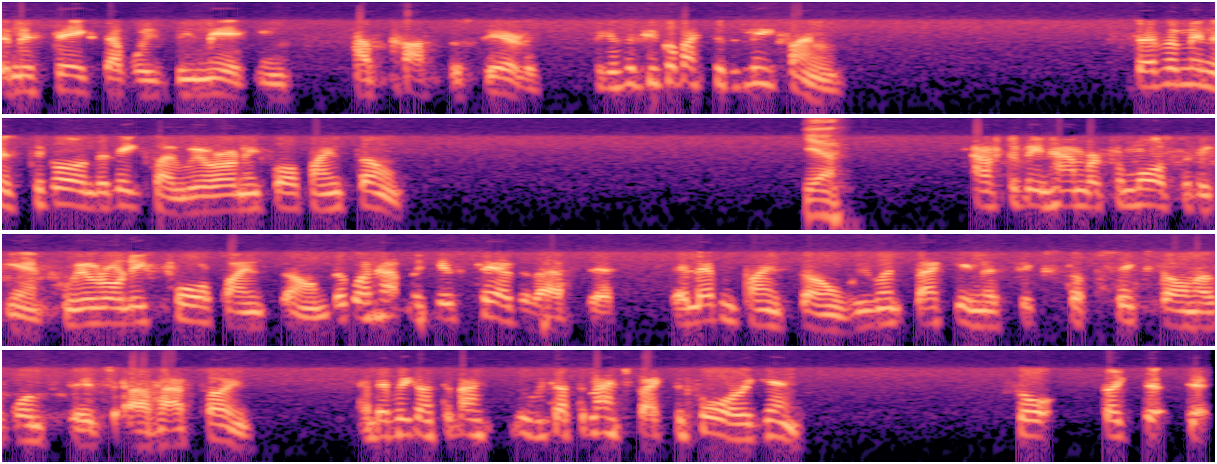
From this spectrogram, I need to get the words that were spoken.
the mistakes that we've been making have cost us dearly. Because if you go back to the league final, seven minutes to go in the league final, we were only four points down. Yeah after being hammered for most of the game. We were only four points down. Look what happened against Clare the last day. 11 points down. We went back in a six, six down at one stage at half time. And then we got the match, we got the match back to four again. So, like, the, the,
